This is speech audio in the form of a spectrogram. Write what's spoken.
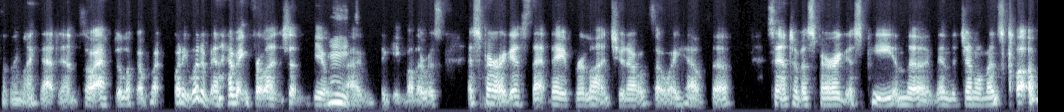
something like that. And so I have to look up what, what he would have been having for lunch. And you know, right. I'm thinking, well, there was asparagus that day for lunch, you know, so we have the scent of asparagus pea in the in the gentleman's club,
